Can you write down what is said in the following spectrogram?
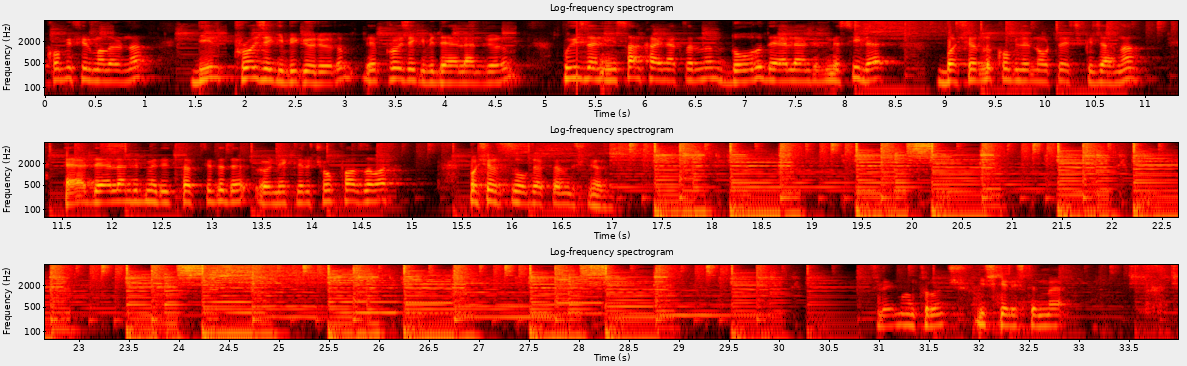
Kobi firmalarını bir proje gibi görüyorum ve proje gibi değerlendiriyorum. Bu yüzden insan kaynaklarının doğru değerlendirilmesiyle başarılı kobilerin ortaya çıkacağını, eğer değerlendirilmediği takdirde de örnekleri çok fazla var, başarısız olacaklarını düşünüyorum. Süleyman Turunç, iş geliştirme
